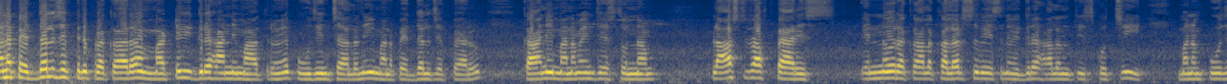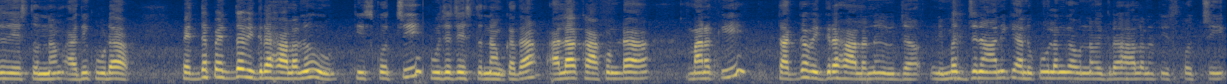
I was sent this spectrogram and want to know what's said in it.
మన పెద్దలు చెప్పిన ప్రకారం మట్టి విగ్రహాన్ని మాత్రమే పూజించాలని మన పెద్దలు చెప్పారు. కానీ మనం ఏం చేస్తున్నాం? ప్లాస్టర్ ఆఫ్ ప్యారిస్ ఎన్నో రకాల కలర్స్ వేసిన విగ్రహాలను తీసుకొచ్చి మనం పూజ చేస్తున్నాం. అది కూడా పెద్ద పెద్ద విగ్రహాలను తీసుకొచ్చి పూజ చేస్తున్నాం కదా. అలా కాకుండా మనకి తగ్గ విగ్రహాలను జ- నిమజ్జనానికి అనుకూలంగా ఉన్న విగ్రహాలను తీసుకొచ్చి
